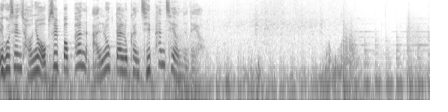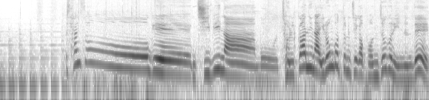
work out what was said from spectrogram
이곳엔 전혀 없을 법한 알록달록한 집 한 채였는데요. 산속에 집이나 뭐 절간이나 이런 것들은 제가 본 적은 있는데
